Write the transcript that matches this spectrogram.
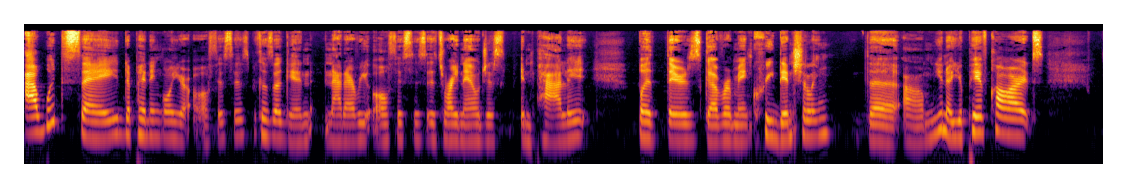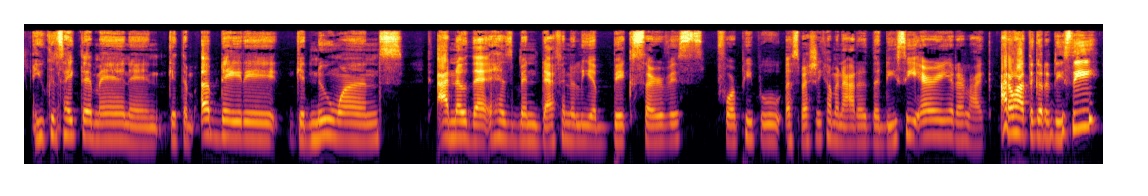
I would say, depending on your offices, because again, not every office is it's right now just in pilot, but there's government credentialing. The um, you know your PIV cards, you can take them in and get them updated, get new ones. I know that has been definitely a big service for people, especially coming out of the DC area. They're like, I don't have to go to DC.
